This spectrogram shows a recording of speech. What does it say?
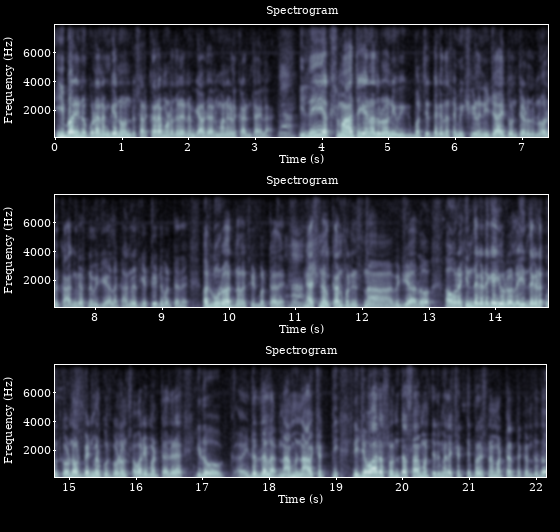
ಈ ಬಾರಿನೂ ಕೂಡ ನಮಗೇನೋ ಒಂದು ಸರ್ಕಾರ ಮಾಡಿದ್ರೆ ನಮ್ಗೆ ಯಾವುದೇ ಅನುಮಾನಗಳು ಕಾಣ್ತಾ ಇಲ್ಲ. ಇಲ್ಲಿ ಅಕಸ್ಮಾತ್ ಏನಾದರೂ ನೀವು ಈಗ ಬರ್ತಿರ್ತಕ್ಕಂಥ ಸಮೀಕ್ಷೆಗಳು ನಿಜ ಆಯಿತು ಅಂತ ಹೇಳಿದ್ರು ಅದು ಕಾಂಗ್ರೆಸ್ನ ವಿಜಯ ಅಲ್ಲ. ಕಾಂಗ್ರೆಸ್ ಎಷ್ಟು ಸೀಟ್ ಬರ್ತಾ ಇದೆ? ಹದಿಮೂರು ಹದಿನಾಲ್ಕು ಸೀಟ್ ಬರ್ತಾ ಇದೆ. ನ್ಯಾಷನಲ್ ಕಾನ್ಫರೆನ್ಸ್ನ ವಿಜಯ ಅದು. ಅವರ ಹಿಂದಗಡೆಗೆ ಇವರು ಹಿಂದಗಡೆ ಕೂತ್ಕೊಂಡು ಅವ್ರ ಬೆನ್ಮೇಲೆ ಕೂತ್ಕೊಂಡು ಒಂದು ಸವಾರಿ ಮಾಡ್ತಾ ಇದ್ದಾರೆ ಇದು ಇದ್ದದ್ದಲ್ಲ ನಮ್ಮ ನಾವು ಶಕ್ತಿ ನಿಜವಾದ ಸ್ವಂತ ಸಾಮರ್ಥ್ಯದ ಮೇಲೆ ಶಕ್ತಿ ಪ್ರದರ್ಶನ ಮಾಡ್ತಾ ಇರ್ತಕ್ಕಂಥದ್ದು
